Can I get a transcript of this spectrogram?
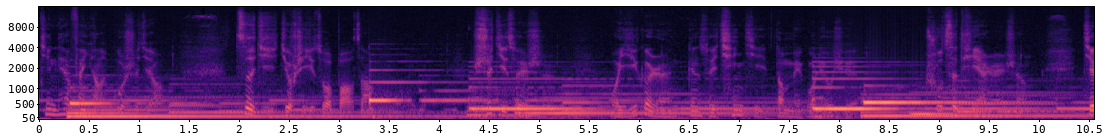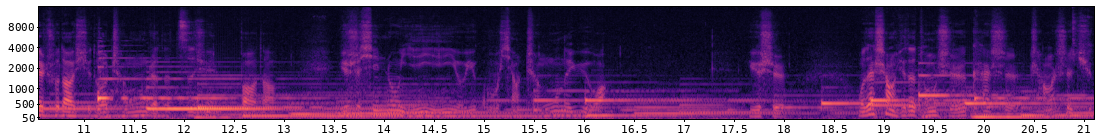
今天分享的故事叫《自己就是一座宝藏》。十几岁时，我一个人跟随亲戚到美国留学，初次体验人生，接触到许多成功者的资讯报道，于是心中隐隐有一股想成功的欲望。于是，我在上学的同时开始尝试去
